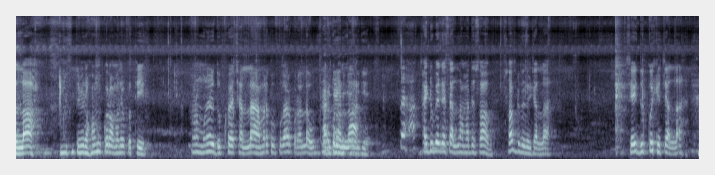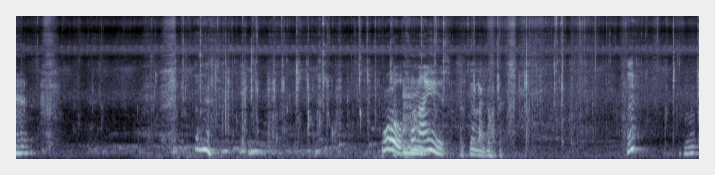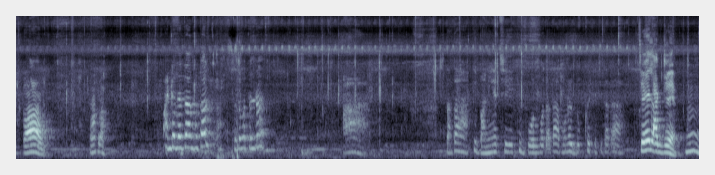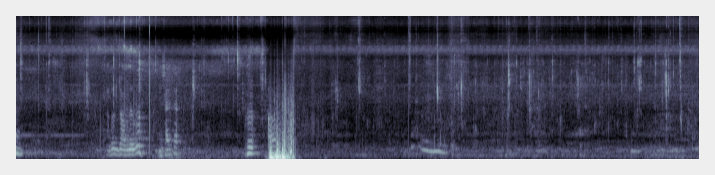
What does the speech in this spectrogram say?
আল্লাহ তুমি রহম করো আমাদের প্রতি। আমার মনের দুঃখ আছে আল্লাহ আমাকে উপকার করো আল্লাহ উদ্ধার করো আল্লাহ। হাই ডুবে গেছে আল্লাহ আমাদের সব সব ডুবে গেছে আল্লাহ। সেই দুঃখ খেয়েছে আল্লাহ। ও সো নাইস তেল লাগবে ভাতে হুম আসলা পানিটা দে তো এক বোতল ছোট বোতলটা। দাদা কি বানিয়েছে কি বলব দাদা? মনের দুঃখ খেয়েছি দাদা। সেই লাগছে। হুম। জল দেবো শাড়িটা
